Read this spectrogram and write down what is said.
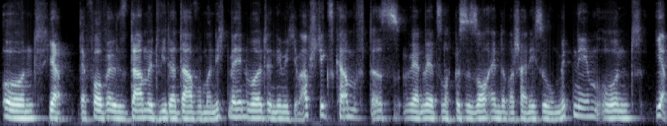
Und ja, der VfL ist damit wieder da, wo man nicht mehr hin wollte, nämlich im Abstiegskampf. Das werden wir jetzt noch bis Saisonende wahrscheinlich so mitnehmen. Und ja,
